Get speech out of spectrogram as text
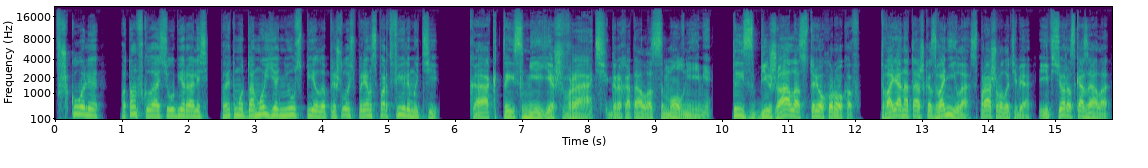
В школе, потом в классе убирались, поэтому домой я не успела, пришлось прям с портфелем идти. «Как ты смеешь врать?» — грохотала с молниями. «Ты сбежала с трех уроков. Твоя Наташка звонила, спрашивала тебя и все рассказала.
